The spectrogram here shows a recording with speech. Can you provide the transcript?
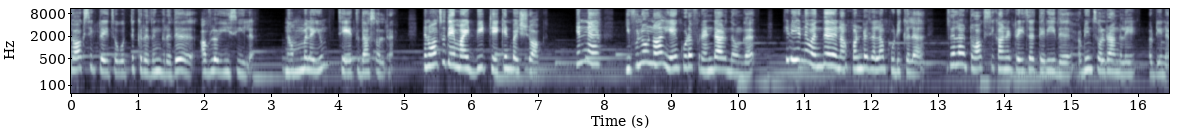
டாக்ஸிக் ட்ரைட்ஸை ஒத்துக்கிறதுங்கிறது அவ்வளோ ஈஸி இல்லை. நம்மளையும் சேர்த்து தான் சொல்கிறேன் and also they might be taken by shock என்ன? இவ்வளோ நாள் என் கூட ஃப்ரெண்டாக இருந்தவங்க திடீர்னு வந்து நான் பண்ணுறதெல்லாம் பிடிக்கல இதெல்லாம் டாக்ஸிக்கான ட்ரைஸாக தெரியுது அப்படின்னு சொல்கிறாங்களே அப்படின்னு.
